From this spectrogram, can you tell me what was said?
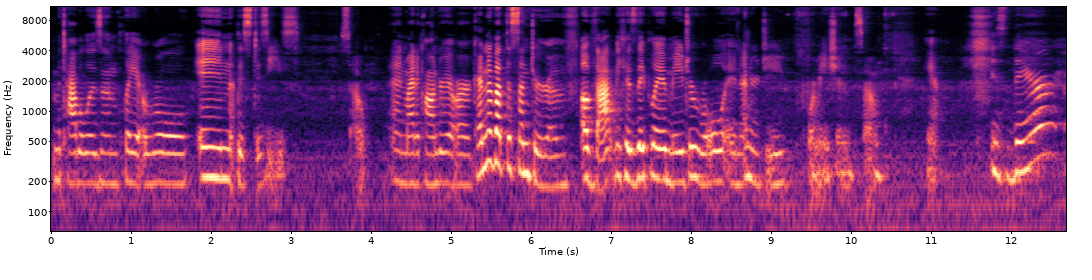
metabolism play a role in this disease. So and mitochondria are kind of at the center of, of that because they play a major role in energy formation. So yeah. Is there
